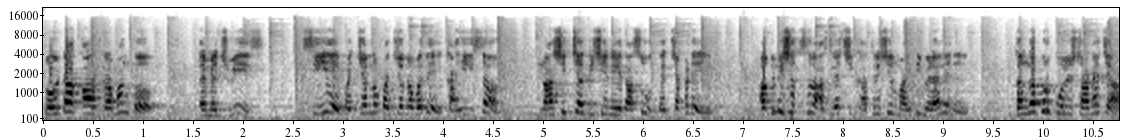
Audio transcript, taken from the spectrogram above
टोयोटा कार क्रमांक एम एच वीस सी ए पंच्याण्णव पंच्याण्णवमध्ये काही इसम नाशिकच्या दिशेने येत असून त्यांच्याकडे अग्निशस्त्र असल्याची खात्रीशीर माहिती मिळाल्याने गंगापूर पोलीस ठाण्याच्या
